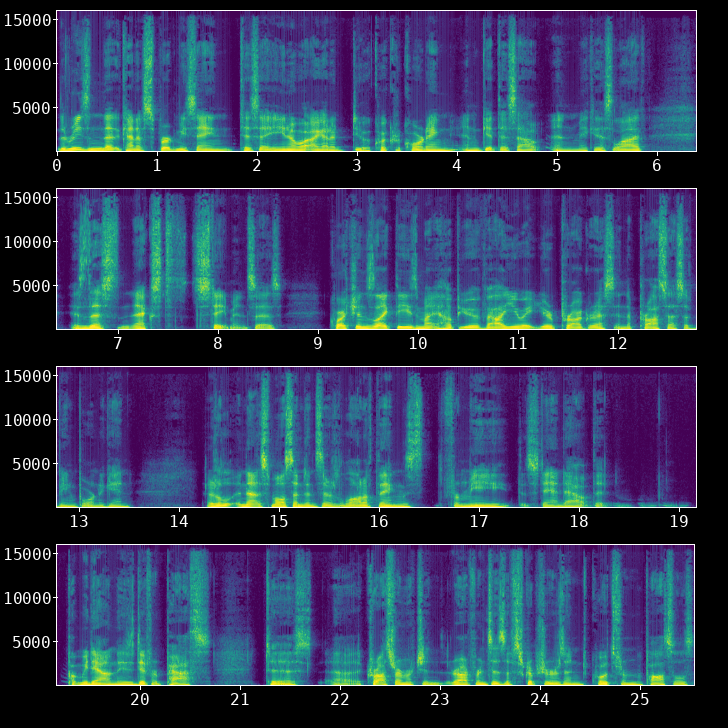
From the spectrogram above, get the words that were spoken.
the reason that kind of spurred me saying to say, you know what, I got to do a quick recording and get this out and make this live is this next statement. It says, questions like these might help you evaluate your progress in the process of being born again. There's a, in that small sentence, there's a lot of things for me that stand out that put me down these different paths to uh, cross references of scriptures and quotes from apostles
